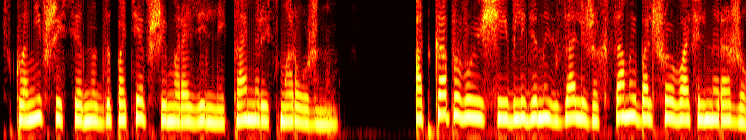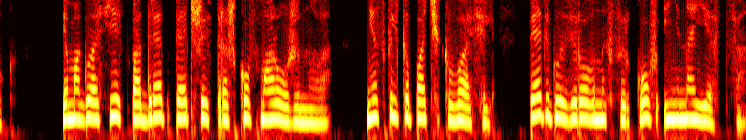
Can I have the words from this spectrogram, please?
склонившейся над запотевшей морозильной камерой с мороженым — откапывающий в ледяных залежах самый большой вафельный рожок. Я могла съесть подряд 5-6 рожков мороженого, несколько пачек вафель, пять глазированных сырков и не наесться.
